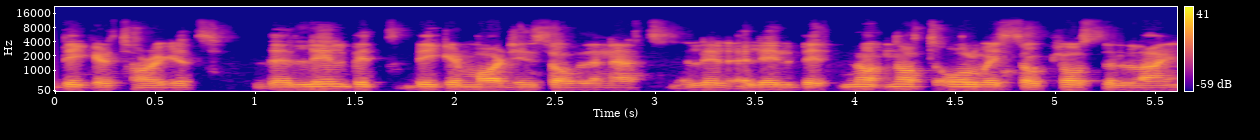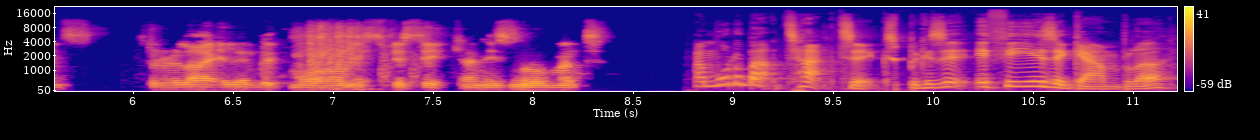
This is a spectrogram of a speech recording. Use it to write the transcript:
bigger targets, the little bit bigger margins over the net, a little a little bit not not always so close to the lines. To rely a little bit more on his physique and his movement. And what about tactics? Because if he is a gambler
